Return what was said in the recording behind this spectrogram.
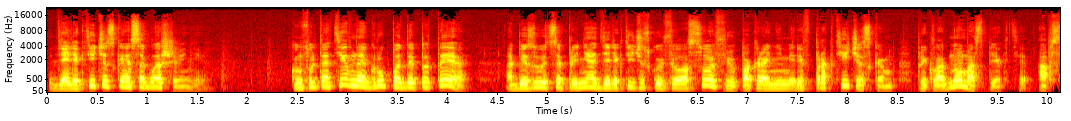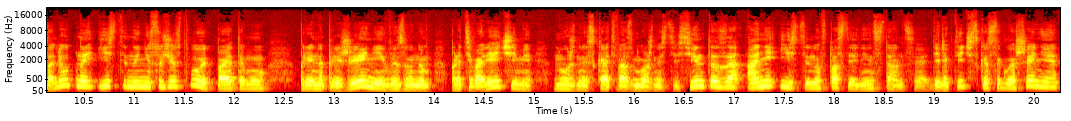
Диалектическое соглашение. Консультативная группа ДПТ обязуется принять диалектическую философию, по крайней мере в практическом, прикладном аспекте. Абсолютной истины не существует, поэтому при напряжении, вызванном противоречиями, нужно искать возможности синтеза, а не истину в последней инстанции. Диалектическое соглашение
